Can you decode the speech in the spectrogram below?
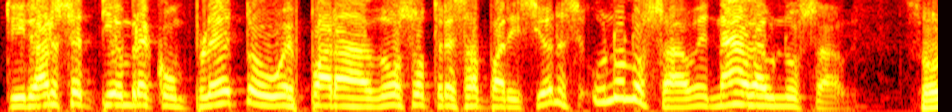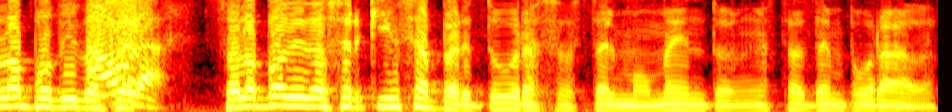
tirar septiembre completo o es para dos o tres apariciones. Uno no sabe, nada uno sabe. Solo ha podido Ahora- hacer, solo ha podido hacer 15 aperturas hasta el momento en esta temporada.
